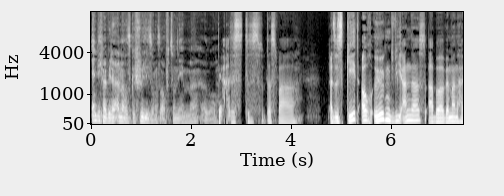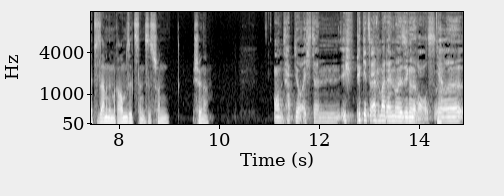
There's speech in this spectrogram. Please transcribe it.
Endlich mal wieder ein anderes Gefühl, die Songs aufzunehmen. Ne? Also, Ja, das, das, das war. Also es geht auch irgendwie anders, aber wenn man halt zusammen im Raum sitzt, dann ist es schon schöner. Und habt ihr euch dann, ich pick jetzt einfach mal deine neue Single raus. Ja. Äh,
